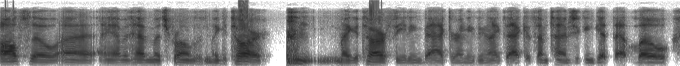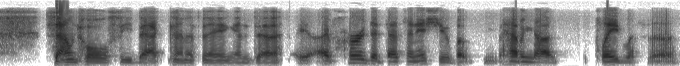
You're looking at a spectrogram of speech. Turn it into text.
also uh, I haven't had much problems with my guitar, my guitar feeding back or anything like that. Because sometimes you can get that low sound hole feedback kind of thing, and uh, I've heard that that's an issue, but having not played with the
